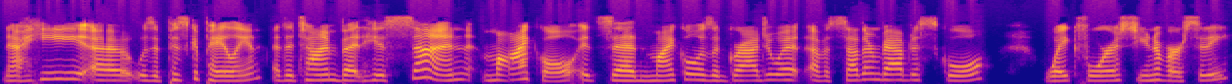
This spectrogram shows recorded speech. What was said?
now he uh, was Episcopalian at the time, but his son Michael, it said Michael is a graduate of a Southern Baptist school, Wake Forest University.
